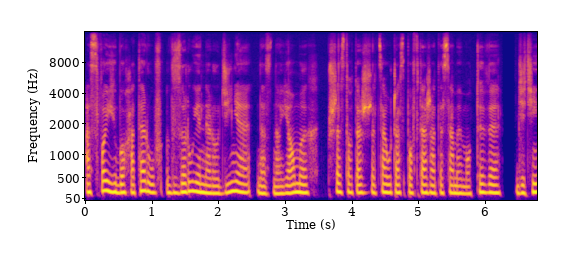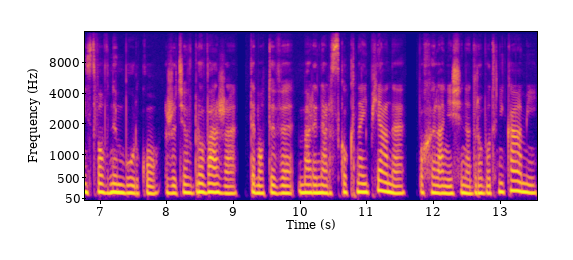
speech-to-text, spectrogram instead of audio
a swoich bohaterów wzoruje na rodzinie, na znajomych, przez to też, że cały czas powtarza te same motywy. Dzieciństwo w Nymburku, życie w browarze, te motywy marynarsko-knajpiane, pochylanie się nad robotnikami,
